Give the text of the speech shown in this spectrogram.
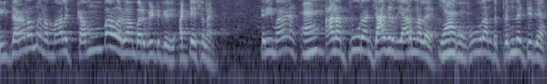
நிதானமா நம்ம ஆளு கம்பா வருவான் பாரு வீட்டுக்கு அட்டேஷனை தெரியுமா. ஆனா பூரா ஜாகிரதை யாருனால யாரு பூரா அந்த பெண்ணட்டி தான்?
